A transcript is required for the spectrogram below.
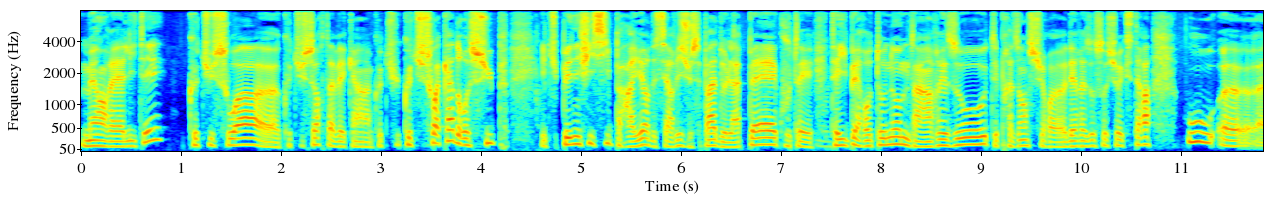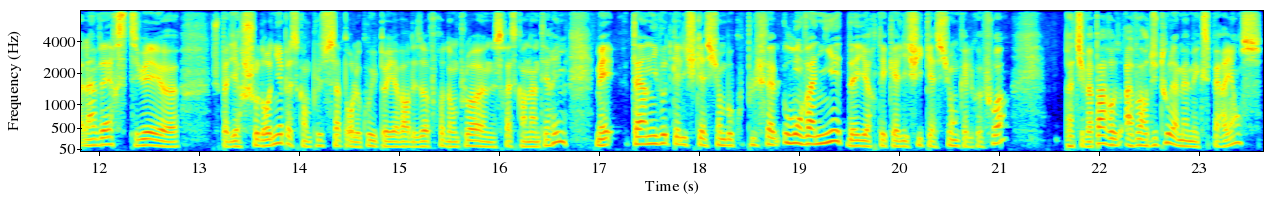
mais en réalité, que tu sois euh, que tu sortes avec un que tu que tu sois cadre sup et tu bénéficies par ailleurs des services je sais pas de l'APEC ou tu es, hyper autonome tu as un réseau tu es présent sur euh, des réseaux sociaux etc ou euh, à l'inverse tu es je vais pas dire chaudronnier parce qu'en plus ça pour le coup il peut y avoir des offres d'emploi ne serait-ce qu'en intérim mais tu as un niveau de qualification beaucoup plus faible ou on va nier d'ailleurs tes qualifications quelquefois bah tu vas pas avoir du tout la même expérience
